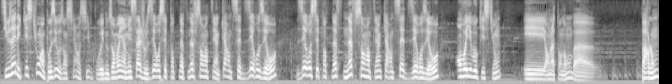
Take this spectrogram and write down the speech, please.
Si vous avez des questions à poser aux anciens aussi, vous pouvez nous envoyer un message au 079 921 47 00. 079 921 47 00. Envoyez vos questions. Et en attendant, bah, parlons.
